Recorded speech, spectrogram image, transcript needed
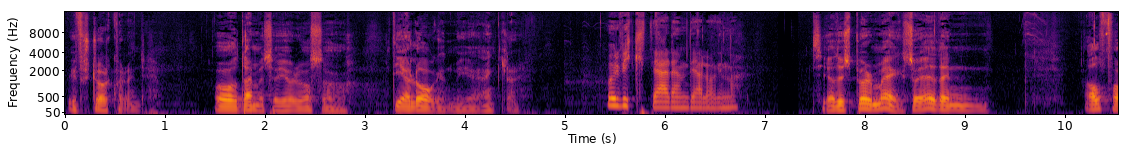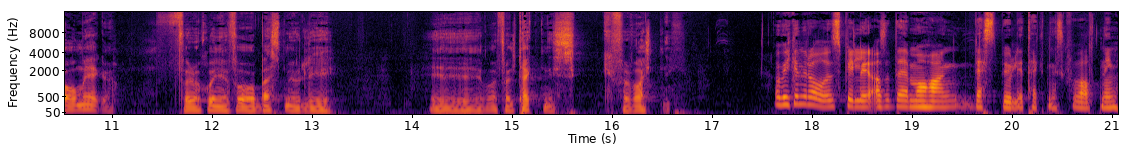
Vi forstår hverandre. Og dermed så gjør det også dialogen mye enklere. Hvor viktig er den dialogen, da? Siden du spør meg, så er den alfa og omega for å kunne få best mulig, eh, i hvert fall teknisk forvaltning. Og hvilken rolle spiller altså det med å ha en best mulig teknisk forvaltning?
